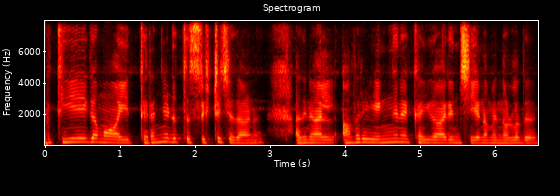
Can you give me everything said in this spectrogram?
പ്രത്യേകമായി തിരഞ്ഞെടുത്ത് സൃഷ്ടിച്ചതാണ്. അതിനാൽ അവരെ എങ്ങനെ കൈകാര്യം ചെയ്യണമെന്നുള്ളത്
